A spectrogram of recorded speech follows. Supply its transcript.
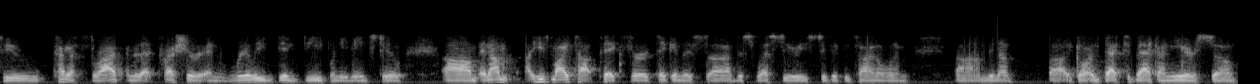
to kind of thrive under that pressure and really dig deep when he needs to. Um, and I'm he's my top pick for taking this uh, this West Series 250 title and um, you know uh, going back to back on years. So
